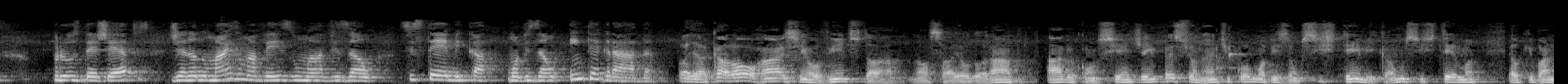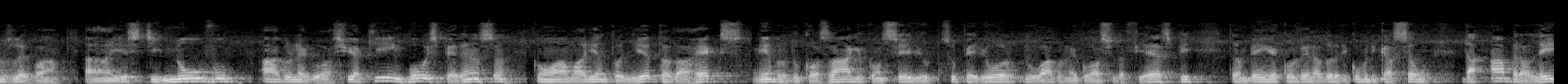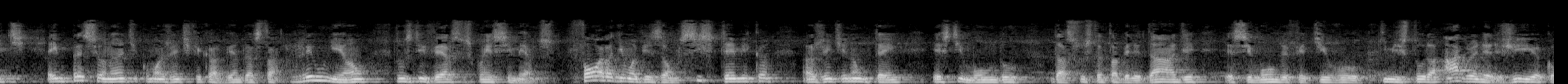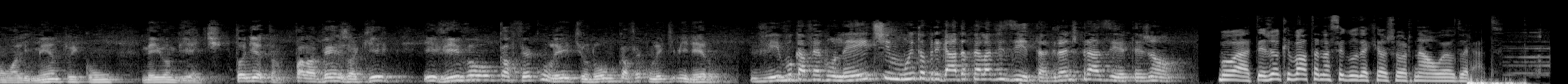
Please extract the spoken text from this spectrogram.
para os dejetos, gerando mais uma vez uma visão sistêmica, uma visão integrada. Olha, Carol Heisen, ouvintes da nossa Eldorado, agroconsciente, é impressionante como a visão sistêmica, um sistema, é o que vai nos levar a este novo agronegócio. E aqui em Boa Esperança, com a Maria Antonieta da Rex, membro do COSAG, Conselho Superior do Agronegócio da Fiesp, também é coordenadora de comunicação da Abra Leite. É impressionante como a gente fica vendo esta reunião dos diversos conhecimentos. Fora de uma visão sistêmica, a gente não tem este mundo da sustentabilidade, esse mundo efetivo que mistura agroenergia com alimento e com meio ambiente. Tonieta, parabéns aqui e viva o café com leite, o novo café com leite mineiro. Viva o café com leite, muito obrigada pela visita. Grande prazer, Tejão. Boa, Tejão que volta na segunda aqui ao Jornal Eldorado.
